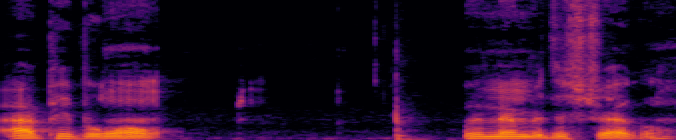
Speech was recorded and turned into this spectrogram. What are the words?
our people won't remember the struggle.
